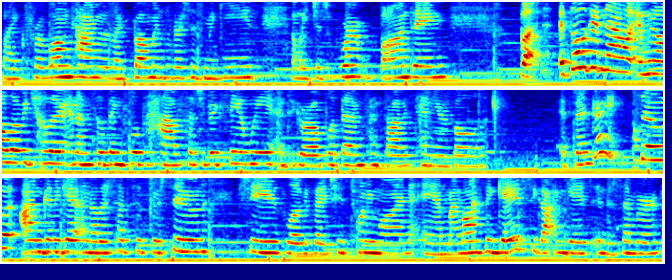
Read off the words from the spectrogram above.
like for a long time it was like Bowman's versus McGee's and we just weren't bonding. But it's all good now and we all love each other and I'm so thankful to have such a big family and to grow up with them since I was 10 years old it's been great. So I'm gonna get another stepsister soon. She's Logan's age, she's 21, and my mom's engaged. She got engaged in December.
